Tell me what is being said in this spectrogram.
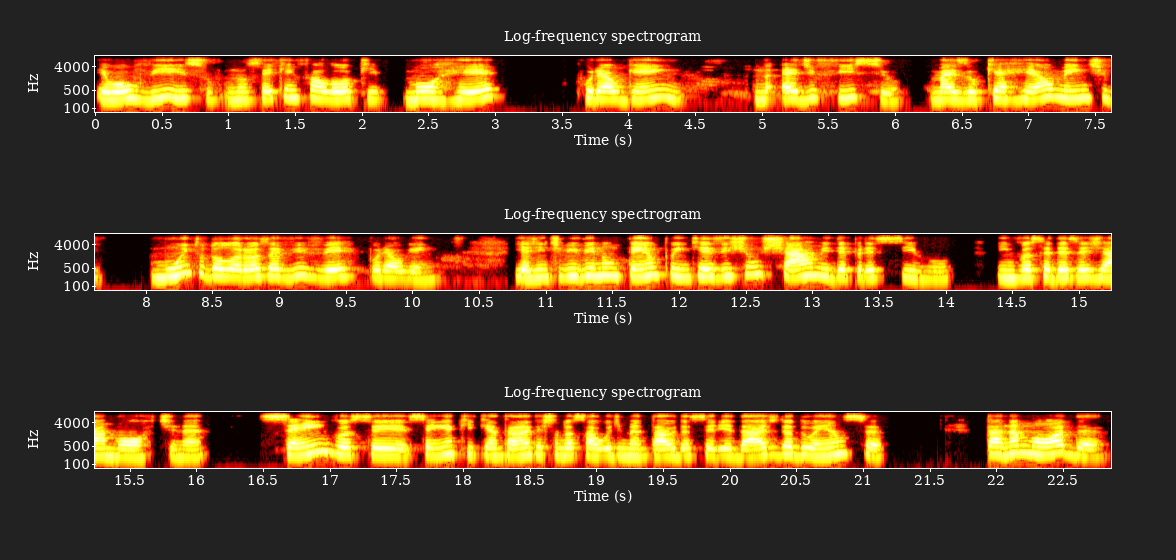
Eu ouvi isso, não sei quem falou que morrer por alguém é difícil, mas o que é realmente muito doloroso é viver por alguém. E a gente vive num tempo em que existe um charme depressivo em você desejar a morte, né? Sem você, sem aqui que entrar na questão da saúde mental e da seriedade da doença, tá na moda,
